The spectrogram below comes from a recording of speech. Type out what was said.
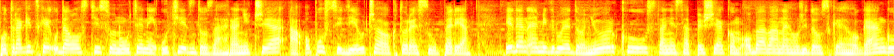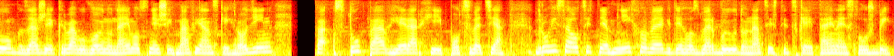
Po tragickej udalosti sú nútení utiec do zahraničia a opustiť dievča, o ktoré sú peria. Jeden emigruje do New Yorku, stane sa pešiakom obávaného židovského gangu, zažije krvavú vojnu najmocnejších mafiánskych rodín stúpa v hierarchii podsvetia. Druhý sa ocitne v Mníchove, kde ho zverbujú do nacistickej tajnej služby.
